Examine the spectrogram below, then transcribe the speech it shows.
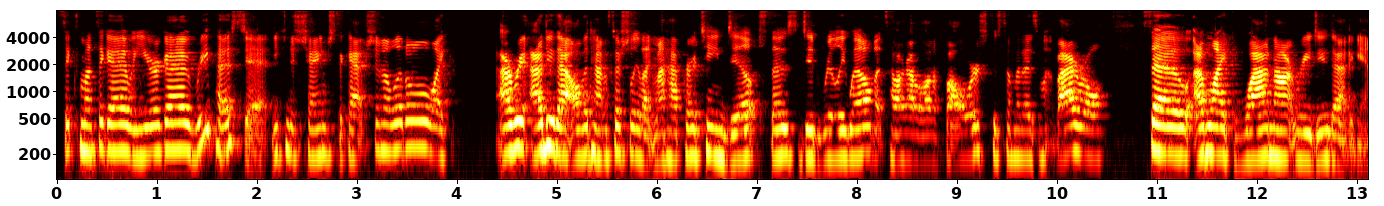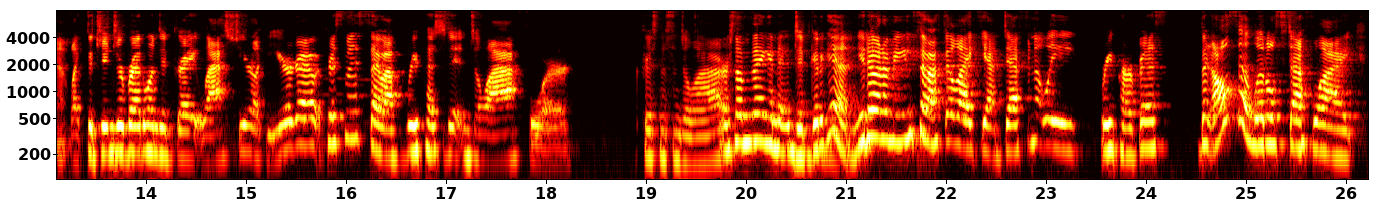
six months ago, a year ago, repost it. You can just change the caption a little. Like I re- I do that all the time, especially like my high protein dips. Those did really well. That's how I got a lot of followers because some of those went viral. So I'm like, why not redo that again? Like the gingerbread one did great last year, like a year ago at Christmas. So I reposted it in July for Christmas in July or something, and it did good again. You know what I mean? So I feel like, yeah, definitely repurpose, but also little stuff like,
